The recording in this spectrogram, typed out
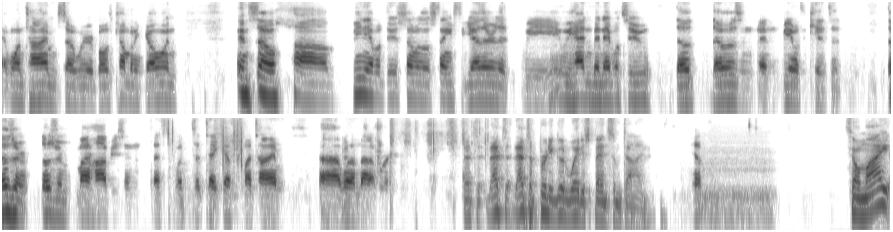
at one time, so we were both coming and going, and so um, being able to do some of those things together that we we hadn't been able to those those and, and being with the kids that those are those are my hobbies and that's what to take up my time uh, when I'm not at work. That's a, that's a, that's a pretty good way to spend some time. Yep. So my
